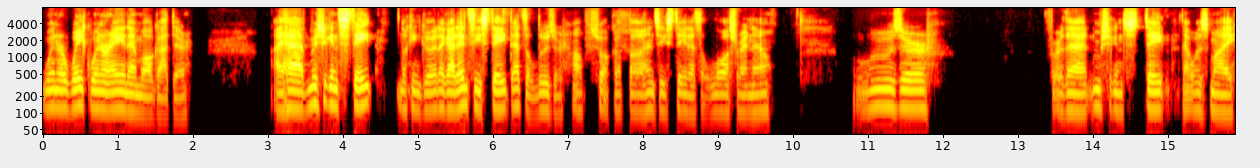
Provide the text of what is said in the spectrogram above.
winner, Wake winner, A&M all got there. I have Michigan State looking good. I got NC State. That's a loser. I'll chalk up uh, NC State as a loss right now. Loser for that. Michigan State. That was my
